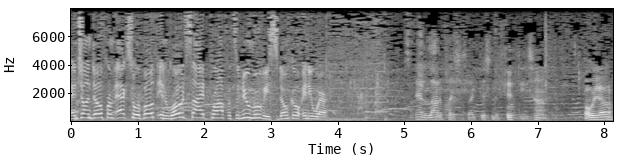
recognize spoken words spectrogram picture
and John Doe from X, who are both in Roadside Prophets, a new movie. So don't go anywhere. They had a lot of places like this in the 50s, huh? Oh, yeah.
